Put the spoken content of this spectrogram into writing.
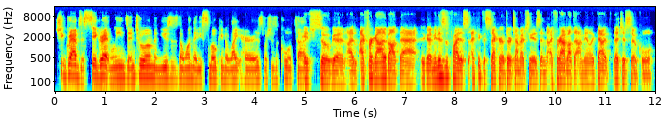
she grabs a cigarette and leans into him and uses the one that he's smoking to light hers, which is a cool touch. It's so good. I, I forgot about that. I mean, this is probably this. I think the second or third time I've seen this, and I forgot about that. I mean, like that. That's just so cool.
